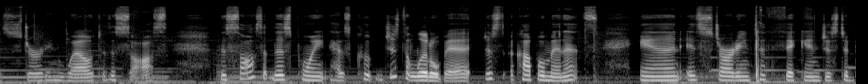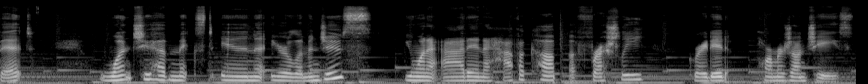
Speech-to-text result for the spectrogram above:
is stirred in well to the sauce. The sauce at this point has cooked just a little bit, just a couple minutes, and it's starting to thicken just a bit. Once you have mixed in your lemon juice, you want to add in a half a cup of freshly grated Parmesan cheese.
